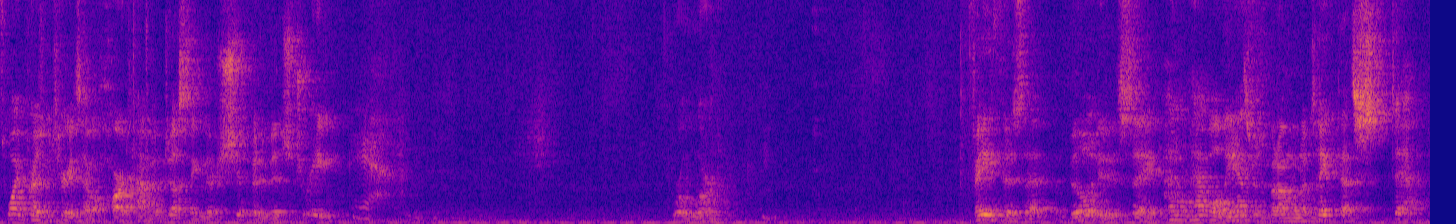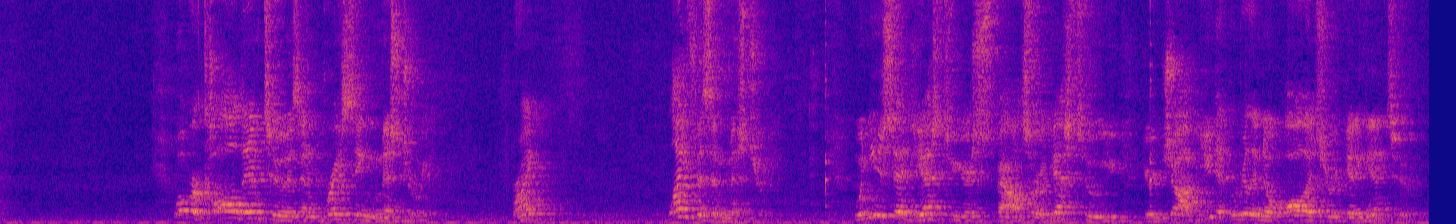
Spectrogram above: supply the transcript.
That's why Presbyterians have a hard time adjusting their ship in midstream. Yeah. We're learning. Faith is that ability to say, I don't have all the answers, but I'm going to take that step. What we're called into is embracing mystery, right? Life is a mystery. when you said yes to your spouse or yes to your job, you didn't really know all that you were getting into.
